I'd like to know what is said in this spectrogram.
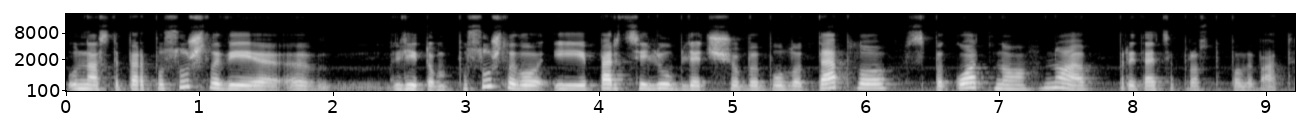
У нас тепер посушливі, е, літом посушливо, і перці люблять, щоб було тепло, спекотно. Ну а прийдеться просто поливати.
